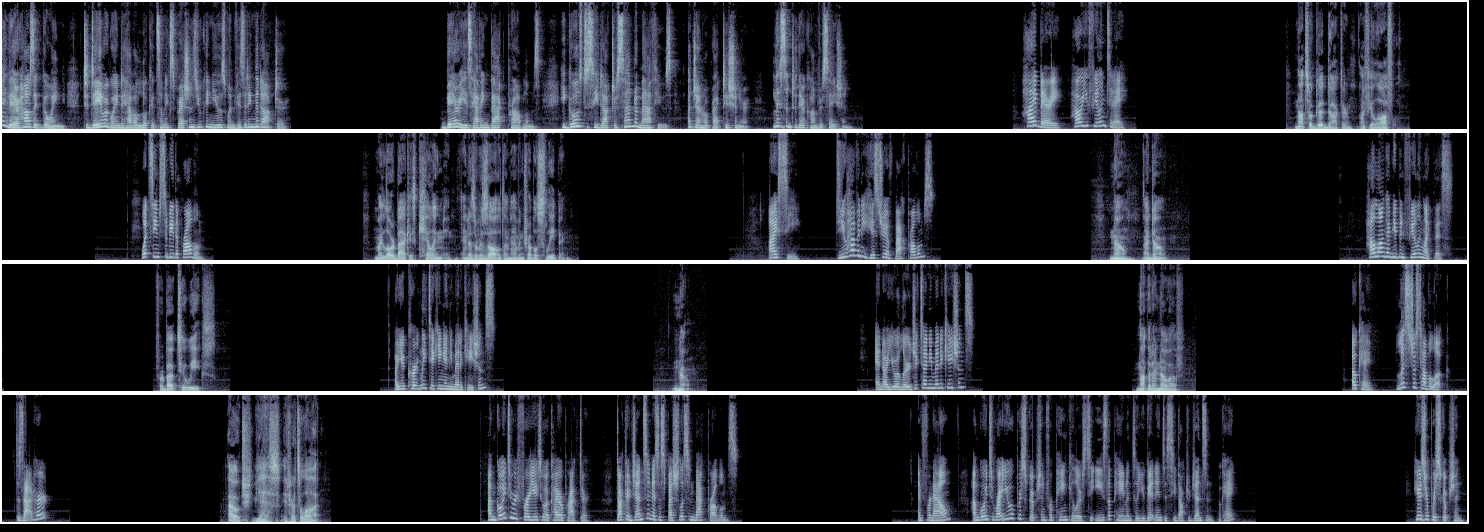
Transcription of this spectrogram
Hi there, how's it going? Today we're going to have a look at some expressions you can use when visiting the doctor. Barry is having back problems. He goes to see Dr. Sandra Matthews, a general practitioner. Listen to their conversation. Hi, Barry. How are you feeling today? Not so good, doctor. I feel awful. What seems to be the problem? My lower back is killing me, and as a result, I'm having trouble sleeping. I see. Do you have any history of back problems? No, I don't. How long have you been feeling like this? For about two weeks. Are you currently taking any medications? No. And are you allergic to any medications? Not that I know of. Okay, let's just have a look. Does that hurt? Ouch, yes, it hurts a lot. I'm going to refer you to a chiropractor. Dr. Jensen is a specialist in back problems. And for now, I'm going to write you a prescription for painkillers to ease the pain until you get in to see Dr. Jensen, okay? Here's your prescription.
